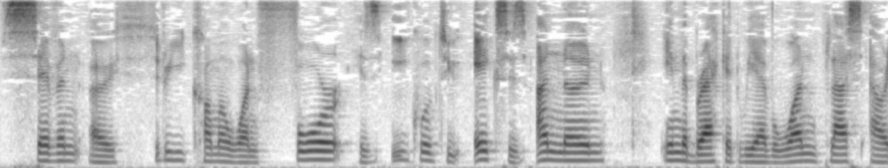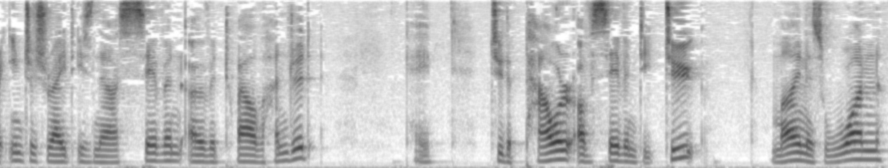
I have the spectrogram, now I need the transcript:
703, comma 14 is equal to x is unknown. In the bracket, we have 1 plus our interest rate is now 7 over 1200. Okay, to the power of 72 minus 1.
